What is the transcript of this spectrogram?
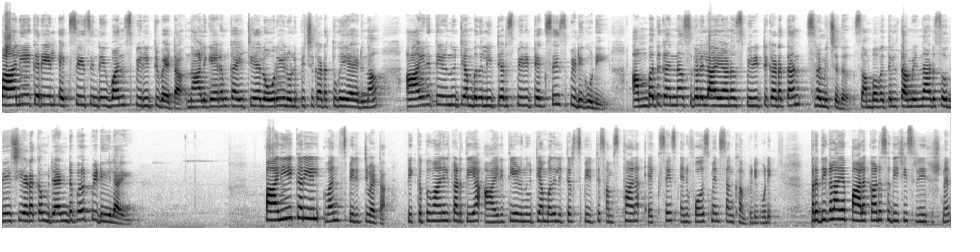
പാലിയേക്കരയിൽ എക്സൈസിന്റെ വൻ സ്പിരിറ്റ് വേട്ട. നാളികേരം കയറ്റിയ ലോറിയിൽ ഒളിപ്പിച്ച് കടത്തുകയായിരുന്ന ആയിരത്തി എഴുന്നൂറ്റി അമ്പത് ലിറ്റർ സ്പിരിറ്റ് എക്സൈസ് പിടികൂടി. അമ്പത് കന്നാസുകളിലായാണ് സ്പിരിറ്റ് കടത്താൻ ശ്രമിച്ചത്. സംഭവത്തിൽ തമിഴ്നാട് സ്വദേശിയടക്കം രണ്ടുപേർ പിടിയിലായി. പാലിയേക്കരയിൽ വൻ സ്പിരിറ്റ് വേട്ട. പിക്കപ്പ് വാനിൽ കടത്തിയ ആയിരത്തി എഴുന്നൂറ്റി അമ്പത് ലിറ്റർ സ്പിരിറ്റ് സംസ്ഥാന എക്സൈസ് എൻഫോഴ്സ്മെന്റ് സംഘം പിടികൂടി. പ്രതികളായ പാലക്കാട് സ്വദേശി ശ്രീകൃഷ്ണൻ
